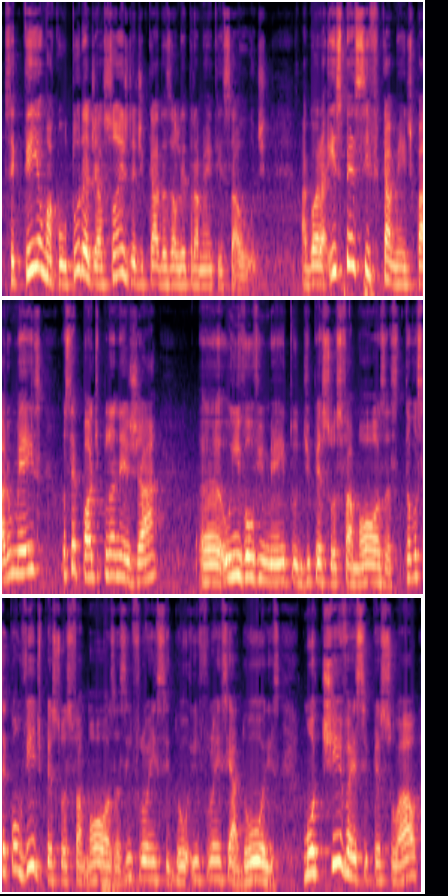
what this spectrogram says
Você cria uma cultura de ações dedicadas ao letramento em saúde. Agora, especificamente para o mês, você pode planejar uh, o envolvimento de pessoas famosas. Então, você convide pessoas famosas, influenciadores, motiva esse pessoal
